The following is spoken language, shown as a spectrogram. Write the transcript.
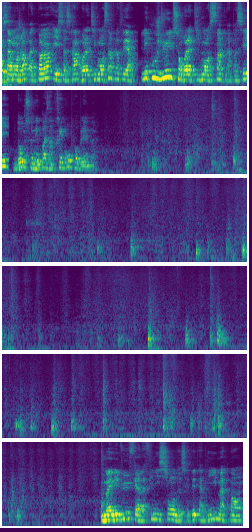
Ça mangera pas de pain et ça sera relativement simple à faire. Les couches d'huile sont relativement simples à passer, donc ce n'est pas un très gros problème. Vous m'avez vu faire la finition de cet établi, maintenant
